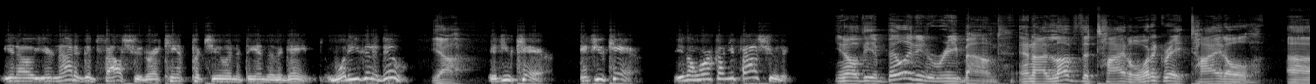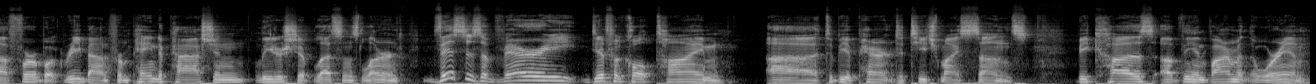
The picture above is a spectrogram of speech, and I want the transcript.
you know, you're not a good foul shooter. I can't put you in at the end of the game. What are you going to do? Yeah. If you care, if you care, you're going to work on your foul shooting. You know, the ability to rebound, and I love the title. What a great title uh, for a book Rebound From Pain to Passion Leadership Lessons Learned. This is a very difficult time uh, to be a parent to teach my sons because of the environment that we're in.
